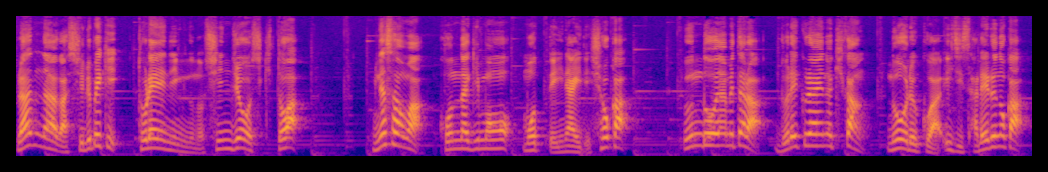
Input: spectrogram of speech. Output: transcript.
ランナーが知るべきトレーニングの新常識とは？皆さんはこんな疑問を持っていないでしょうか？運動をやめたらどれくらいの期間能力は維持されるのか？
